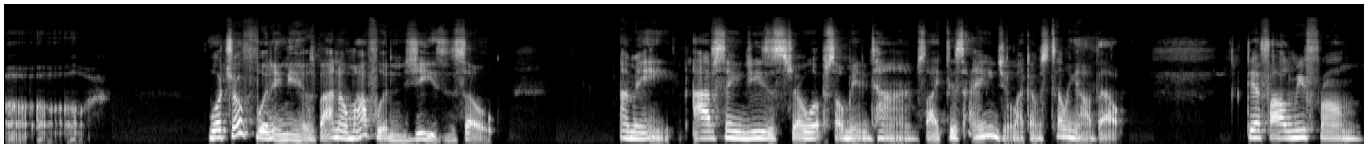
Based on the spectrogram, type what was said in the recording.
or, or what your footing is, but I know my footing is Jesus. So, I mean, I've seen Jesus show up so many times, like this angel, like I was telling y'all about. They're me from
